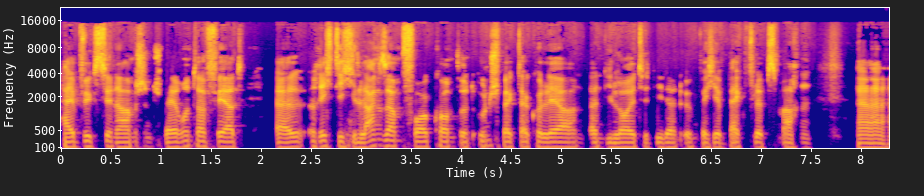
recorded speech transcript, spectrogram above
halbwegs dynamisch und schnell runterfährt, äh, richtig langsam vorkommt und unspektakulär und dann die Leute, die dann irgendwelche Backflips machen, äh,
